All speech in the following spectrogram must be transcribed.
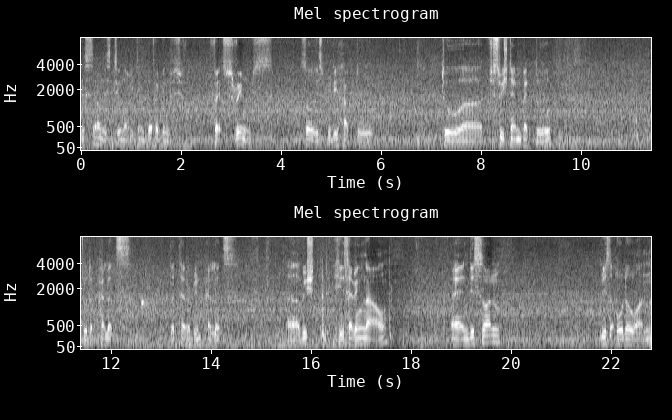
This one is still not eating. Both have been fed shrimps, so it's pretty hard to to uh, switch them back to to the pellets, the terrapin pellets, uh, which he's having now. And this one, this is the older one.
